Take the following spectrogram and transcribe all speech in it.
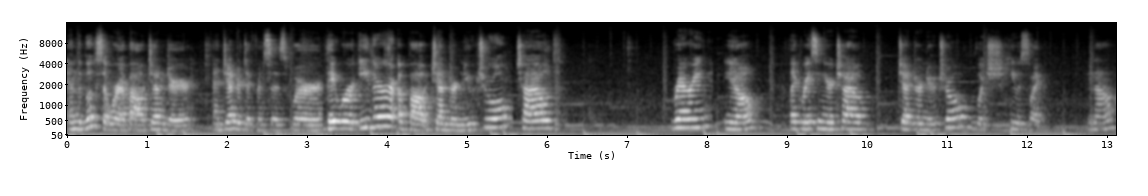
And the books that were about gender and gender differences were, they were either about gender neutral child rearing, you know, like raising your child gender neutral, which he was like, no,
